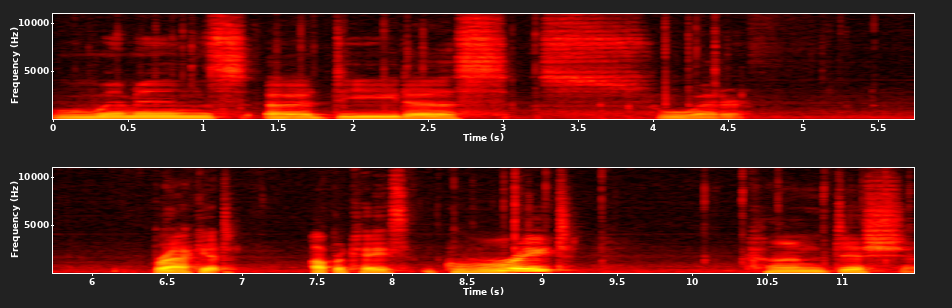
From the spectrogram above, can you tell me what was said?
women's Adidas sweater. Bracket, uppercase, great condition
